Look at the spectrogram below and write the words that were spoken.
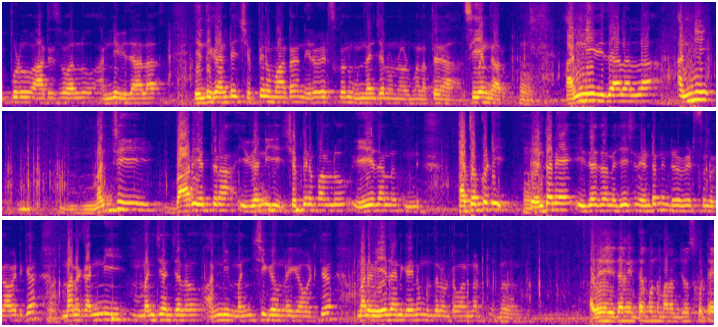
ఇప్పుడు ఆర్టిస్ట్ వాళ్ళు అన్ని విధాల ఎందుకంటే చెప్పిన మాట నెరవేర్చుకొని ముందంచెలు ఉన్నాడు మన సీఎం గారు. అన్ని విధాలల్లా అన్ని మంచి భారీ ఎత్తున ఇవన్నీ చెప్పిన పనులు ఏదన్నా ప్రతి ఒక్కటి వెంటనే ఇదేదన్నా చేసిన వెంటనే నెరవేరుస్తుంది కాబట్టి మనకు అన్ని మంచి అంచెలు అన్ని మంచిగా ఉన్నాయి కాబట్టి మనం ఏ దానికైనా ముందర ఉంటాం అన్నట్టు ఉన్నదన్న అదే విధంగా ఇంతకుముందు మనం చూసుకుంటే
